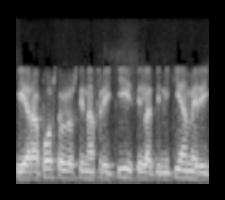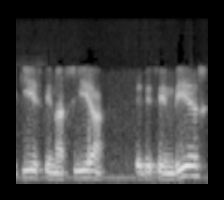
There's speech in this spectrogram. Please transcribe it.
ιεραπόστολος στην Αφρική, στη Λατινική Αμερική, στην Ασία και τις Ινδίες,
